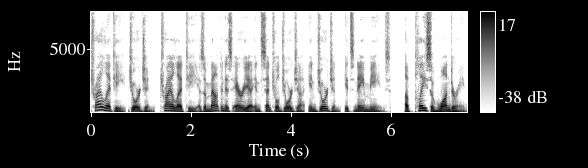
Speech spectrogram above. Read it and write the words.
Trialeti, Georgian, Trialeti is a mountainous area in central Georgia. In Georgian, its name means, a place of wandering.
